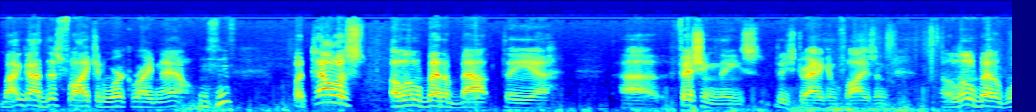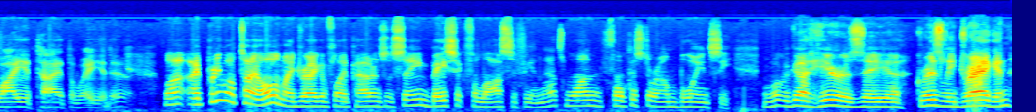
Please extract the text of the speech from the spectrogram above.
by God, this fly could work right now. Mm -hmm. But tell us a little bit about the uh, uh, fishing these these dragonflies and a little bit of why you tie it the way you do. Well, I pretty well tie all of my dragonfly patterns the same basic philosophy, and that's one focused around buoyancy. And what we've got here is a uh, grizzly dragon.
